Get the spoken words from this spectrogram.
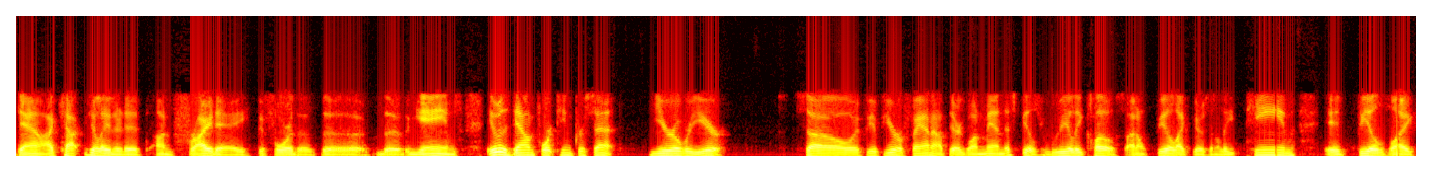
down. I calculated it on Friday before the the the, the games. It was down 14% year over year. So if, if you're a fan out there going, man, this feels really close. I don't feel like there's an elite team. It feels like,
